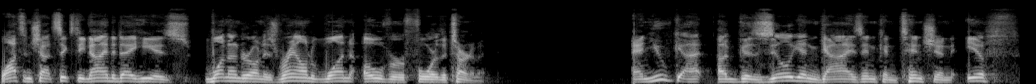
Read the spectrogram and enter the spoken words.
Watson shot 69 today. He is one under on his round, one over for the tournament. And you've got a gazillion guys in contention if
